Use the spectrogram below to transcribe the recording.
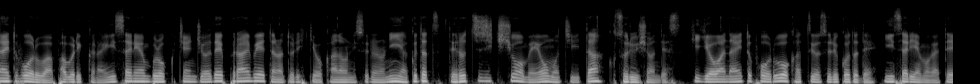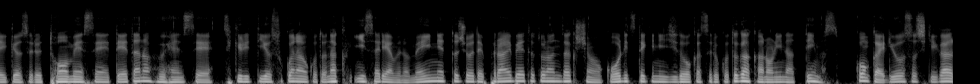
ナイトフォールはパブリックなイーサリアムブロックチェーン上でプライベートな取引を可能にするのに役立つゼロ知識証明を用いたソリューションです。企業はナイトフォールを活用することで、イーサリアムが提供する透明性、データの不変性、セキュリティを損なうことなく、イーサリアムのメインネット上でプライベートトランザクションを効率的に自動化することが可能になっています。今回、両組織が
